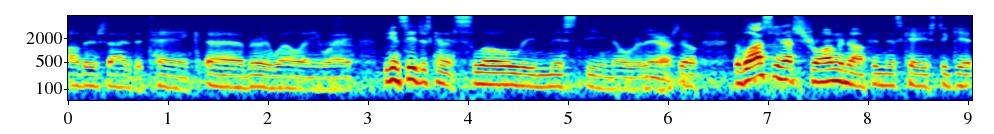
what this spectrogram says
other side of the tank uh, very well, anyway. You can see it just kind of slowly misting over there. Yeah. So the velocity not strong enough in this case to get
